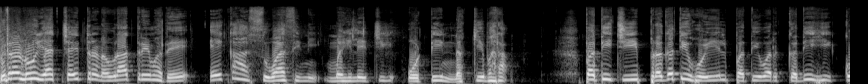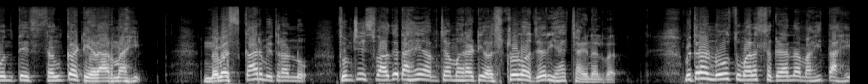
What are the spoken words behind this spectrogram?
मित्रांनो या चैत्र नवरात्रीमध्ये एका सुवासिनी महिलेची ओटी नक्की भरा. पतीची प्रगती होईल पतीवर कधीही कोणते संकट येणार नाही. नमस्कार मित्रांनो तुमचे स्वागत आहे आमच्या मराठी अस्ट्रोलॉजर ह्या चॅनलवर मित्रांनो तुम्हाला सगळ्यांना माहीत आहे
